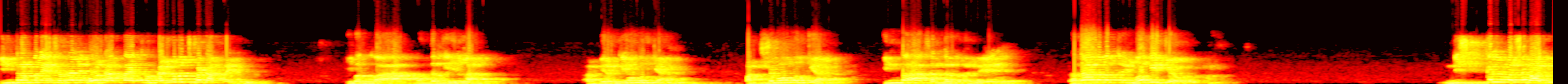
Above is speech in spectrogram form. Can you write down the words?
ಇಂದ್ರಮ್ಮನ ಹೆಸರಿನಲ್ಲಿ ಓಟ್ ಆಗ್ತಾ ಇದ್ರು, ಕಣ್ಣು ಮುಚ್ಕೊಂಡು ಆಗ್ತಾ ಇದ್ರು. ಇವತ್ತು ಆ ಪದ್ಧತಿ ಇಲ್ಲ. ಅಭ್ಯರ್ಥಿಯೂ ಮುಖ್ಯ, ಪಕ್ಷವೂ ಮುಖ್ಯ ಇಂತಹ ಸಂದರ್ಭದಲ್ಲಿ ಪ್ರಧಾನಮಂತ್ರಿ ಮೋದಿಜಿಯವರು ನಿಷ್ಕಲ್ಮಶವಾಗಿ,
